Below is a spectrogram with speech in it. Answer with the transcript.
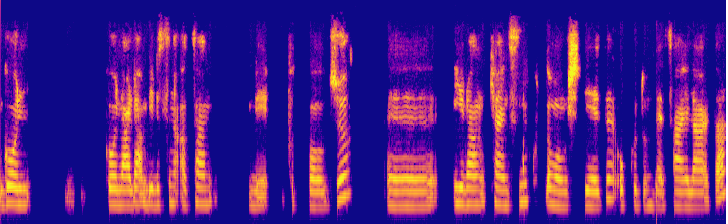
gol gollerden birisini atan bir futbolcu e, İran kendisini kutlamamış diye de okudum detaylarda.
